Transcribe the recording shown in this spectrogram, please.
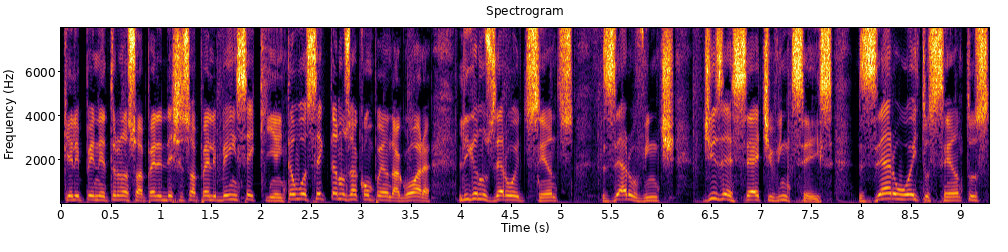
que ele penetrou na sua pele e deixa a sua pele bem sequinha. Então você que tá nos acompanhando agora, liga no 0800 020 1726. 0800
